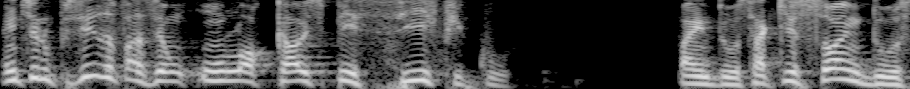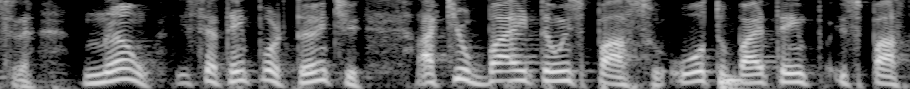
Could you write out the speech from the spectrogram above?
A gente não precisa fazer um, um local específico para a indústria, aqui só a indústria. Não, isso é até importante. Aqui o bairro tem um espaço, o outro bairro tem espaço.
